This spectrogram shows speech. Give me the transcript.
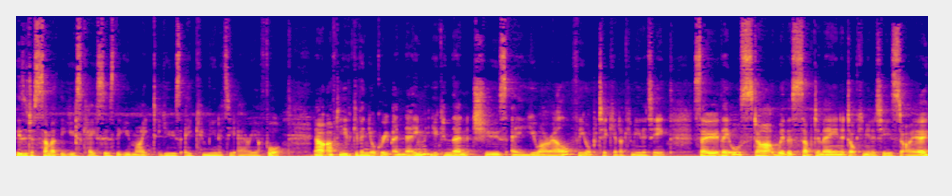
These are just some of the use cases places that you might use a community area for. Now, after you've given your group a name, you can then choose a URL for your particular community. So they all start with a subdomain at .communities.io.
